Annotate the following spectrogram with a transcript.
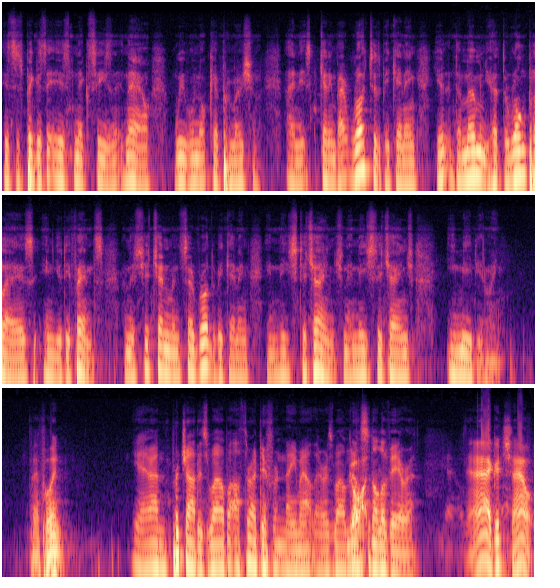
is as big as it is next season now, we will not get promotion. And it's getting back right to the beginning. You, the moment you have the wrong players in your defence. And as this gentleman said right at the beginning, it needs to change. And it needs to change immediately. Fair point. Yeah, and Pritchard as well, but I'll throw a different name out there as well. Go on. Nelson Oliveira. Yeah, good shout.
